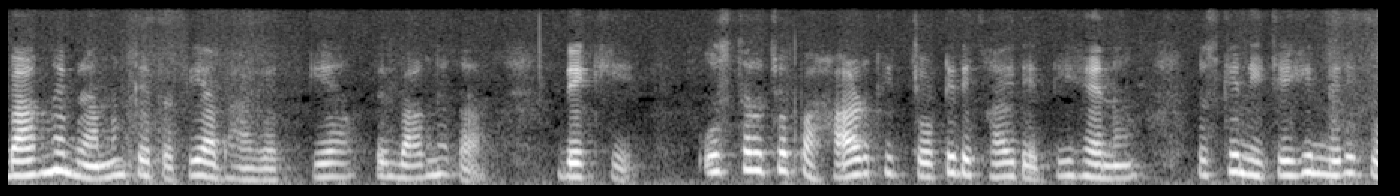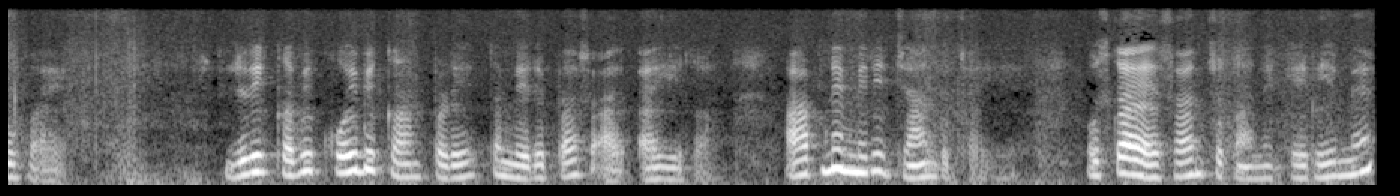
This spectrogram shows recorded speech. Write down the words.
बाघ ने ब्राह्मण के प्रति आभार व्यक्त किया। फिर बाघ ने कहा, देखिए, उस तरफ़ जो पहाड़ की चोटी दिखाई देती है ना, उसके नीचे ही मेरी गुफा है। यदि कभी कोई भी काम पड़े तो मेरे पास आइएगा। आपने मेरी जान बचाई है। उसका एहसान चुकाने के लिए मैं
